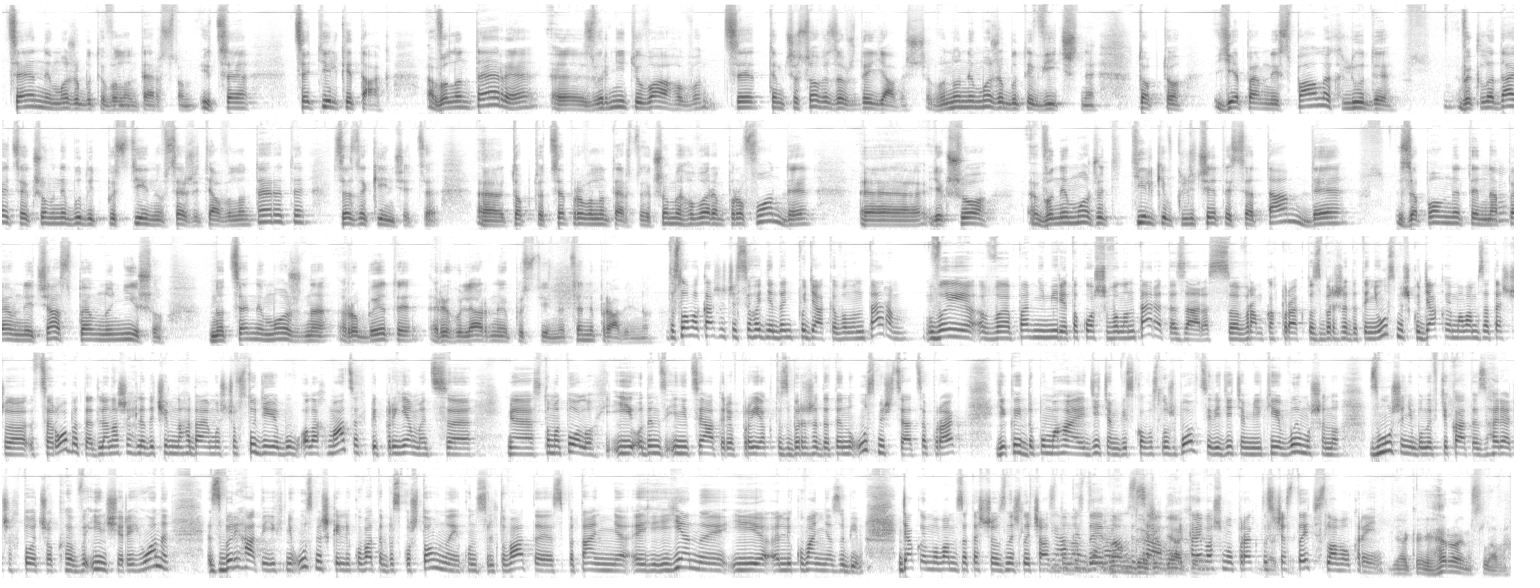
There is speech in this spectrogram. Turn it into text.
це не може бути волонтерством. І це, це тільки так. Волонтери, е, зверніть увагу, це тимчасове завжди явище. Воно не може бути вічне. Тобто є певний спалах, люди викладаються, якщо вони будуть постійно все життя волонтерити, все закінчиться. Е, Тобто, це про волонтерство. Якщо ми говоримо про фонди, е, якщо вони можуть тільки включитися там, де заповнити на певний час певну нішу. Но це не можна робити регулярно і постійно. Це неправильно. До слова кажучи, сьогодні день подяки волонтерам. Ви в певній мірі також волонтерите зараз в рамках проекту Збережи дитині усмішку. Дякуємо вам за те, що це робите. Для наших глядачів нагадаємо, що в студії був Олег Мацех, підприємець, е, стоматолог і один з ініціаторів проєкту Збережи дитину усмішця. Це проект, який допомагає дітям військовослужбовців і дітям, які вимушено змушені були втікати з гарячих точок в інші регіони, зберігати їхні усмішки, лікувати безкоштовно і консультувати з питань гігієни і лікування зубів. Дякуємо вам за те, що знайшли час дякую, до нас доєднатися. Нехай вашому проекту щастить. Слава Україні! Дякую. Героям слава.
